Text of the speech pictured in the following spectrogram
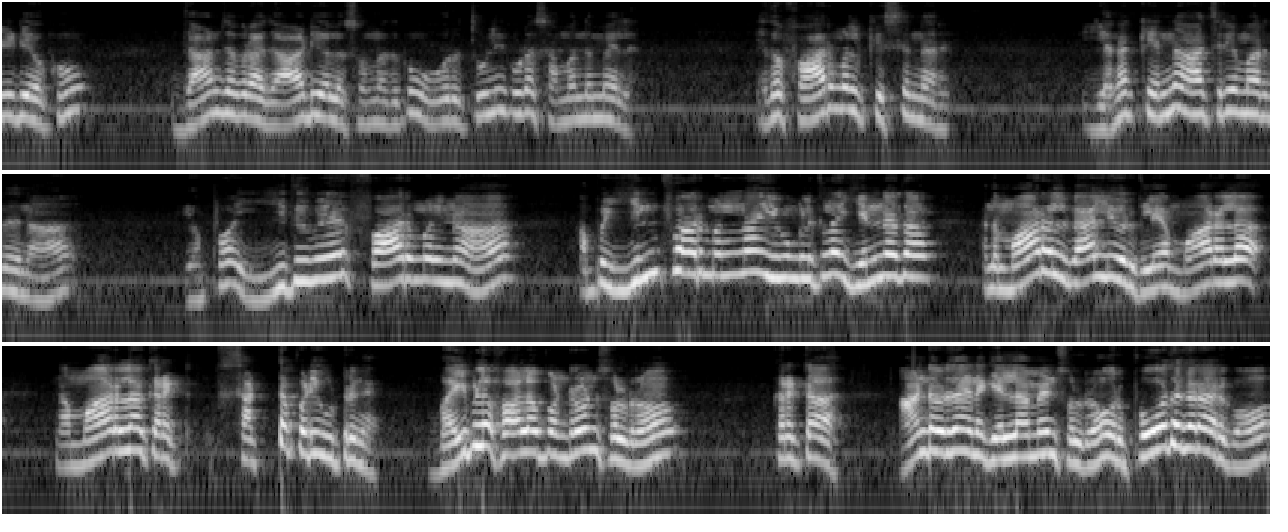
வீடியோக்கும் ஜான் ஜபராஜ் ஆடியோவில் சொன்னதுக்கும் ஒரு துளி கூட சம்மந்தமே இல்லை. ஏதோ ஃபார்மல் கிஸ்ஸுன்னாரு எனக்கு என்ன ஆச்சரியமாக இருந்ததுன்னா எப்போ இதுவே ஃபார்மல்னா அப்போ இன்ஃபார்மல்னா இவங்களுக்கெல்லாம் என்னதான்? அந்த மாரல் வேல்யூ இருக்கு இல்லையா? மாரலாக நான் மாரலாக கரெக்ட் சட்டப்படி விட்டுருங்க. பைபிளை ஃபாலோ பண்ணுறோன்னு சொல்கிறோம் கரெக்டாக ஆண்டவர் தான் எனக்கு எல்லாமேன்னு சொல்கிறோம் ஒரு போதகராக இருக்கும்.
